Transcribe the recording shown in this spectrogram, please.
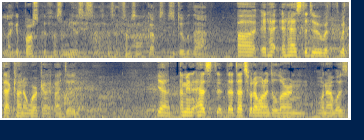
like a busker for some years? Has, has it something got to do with that? Uh, it ha- it has to do with, with that kind of work I, I did. Yeah, I mean, it has to, that, that's what I wanted to learn when I was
